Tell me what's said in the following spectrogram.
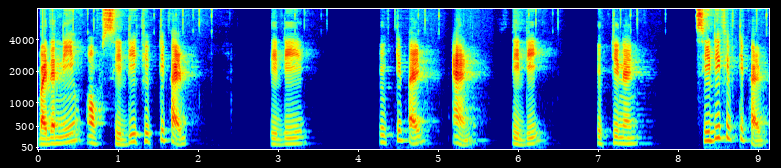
by the name of CD55, CD55 and CD59 CD55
